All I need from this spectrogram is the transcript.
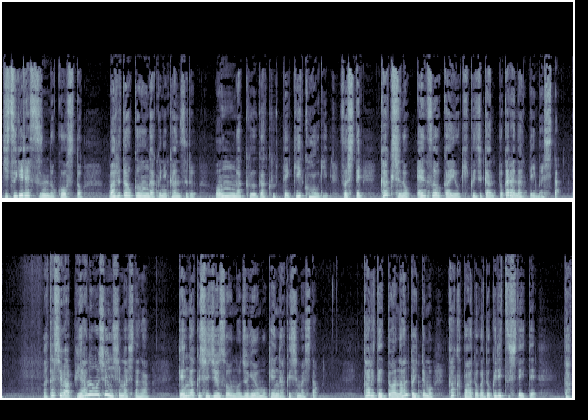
実技レッスンのコースとバルトーク音楽に関する音楽学的講義そして各種の演奏会を聴く時間とからなっていました私はピアノを主にしましたが弦楽四重奏の授業も見学しましたカルテットは何といっても各パートが独立していて楽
